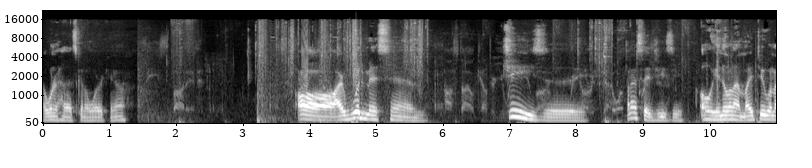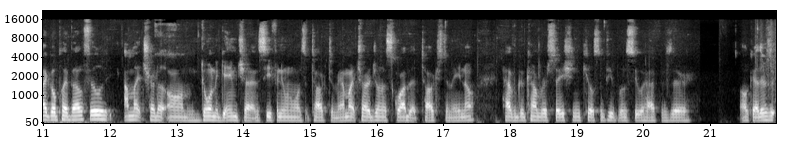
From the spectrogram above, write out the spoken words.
I wonder how that's going to work, you know? Oh, I would miss him. Jesus. Why did I say Jeezy? Oh, you know what I might do when I go play Battlefield? I might try to um go into game chat and see if anyone wants to talk to me. I might try to join a squad that talks to me, you know? Have a good conversation, kill some people and see what happens there. Okay, there's a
